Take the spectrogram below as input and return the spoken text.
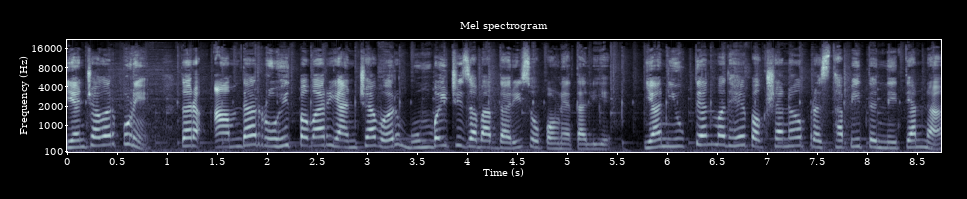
यांच्यावर पुणे तर आमदार रोहित पवार यांच्यावर मुंबईची जबाबदारी सोपवण्यात आली आहे. या नियुक्त्यांमध्ये पक्षानं प्रस्थापित नेत्यांना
